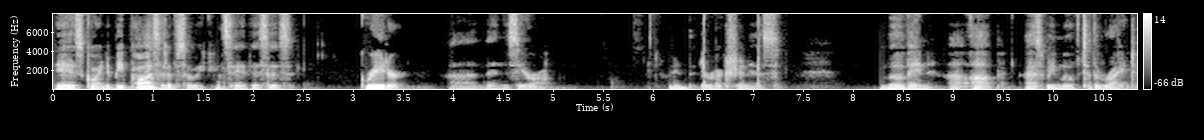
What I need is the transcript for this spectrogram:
is going to be positive, so we can say this is greater uh, than 0. The direction is moving up as we move to the right.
